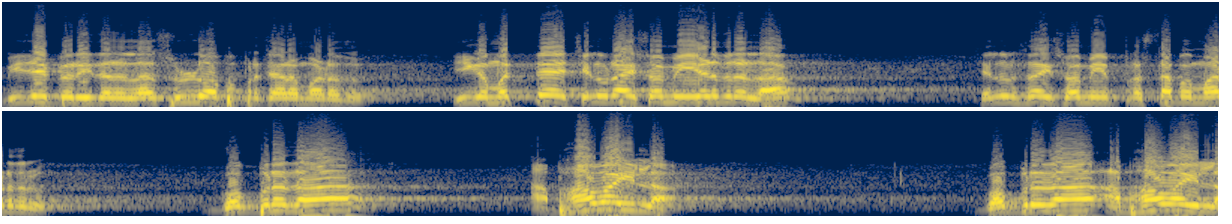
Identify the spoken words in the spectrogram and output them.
ಬಿಜೆಪಿಯವರು ಇದರಲ್ಲ ಸುಳ್ಳು ಅಪಪ್ರಚಾರ ಮಾಡೋದು. ಈಗ ಮತ್ತೆ ಚೆಲುವರಾಯ ಸ್ವಾಮಿ ಹೇಳಿದ್ರಲ್ಲ, ಚೆಲುವರಾಯ ಸ್ವಾಮಿ ಪ್ರಸ್ತಾಪ ಮಾಡಿದ್ರು. ಗೊಬ್ಬರದ ಅಭಾವ ಇಲ್ಲ. ಗೊಬ್ಬರದ ಅಭಾವ ಇಲ್ಲ.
